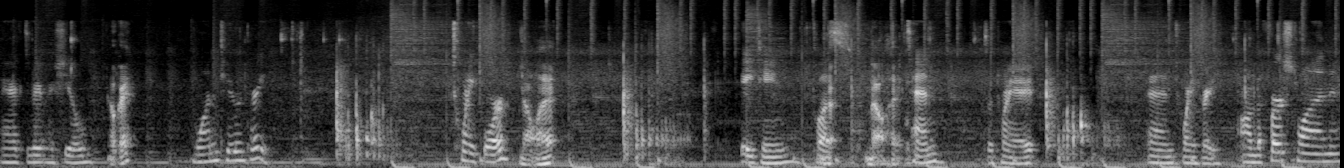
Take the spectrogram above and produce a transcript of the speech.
I activate my shield. Okay, 1, 2, and 3. 24, that'll hit. 18, plus That'll hit. 10, so 28, and 23. On the first one,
